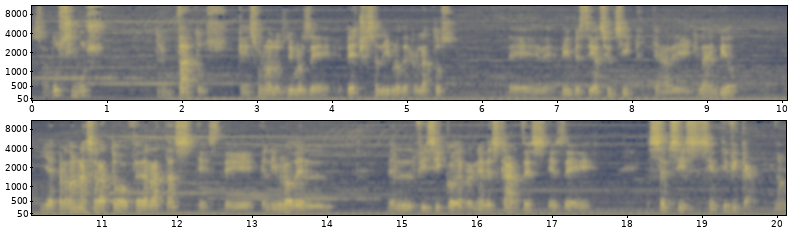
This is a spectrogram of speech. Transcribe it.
Saducimus Triunfatus, que es uno de los libros de, de hecho es el libro de relatos de, investigación psíquica de Kleinville. Y eh, perdón, hace rato Fe de Ratas, este, el libro del, del físico de René Descartes es de sepsis científica, ¿no?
